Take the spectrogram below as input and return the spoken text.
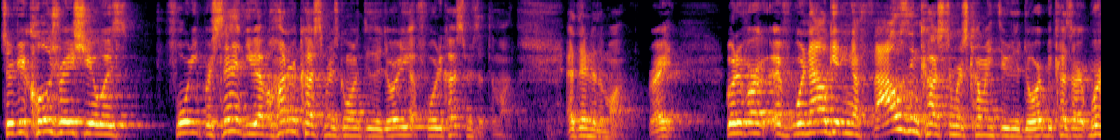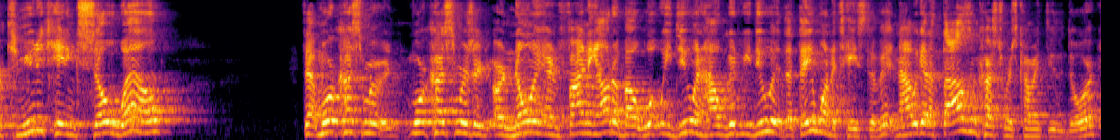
So if your close ratio is 40%, you have 100 customers going through the door, you got 40 customers at the month, at the end of the month, right? But if, our, if we're now getting a thousand customers coming through the door because our, we're communicating so well that more customer more customers are, are knowing and finding out about what we do and how good we do it that they want a taste of it. Now we got a thousand customers coming through the door,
